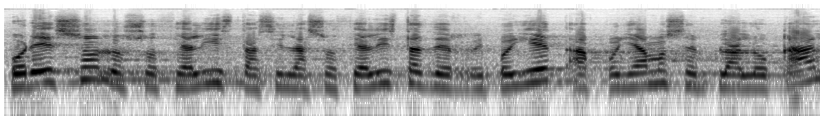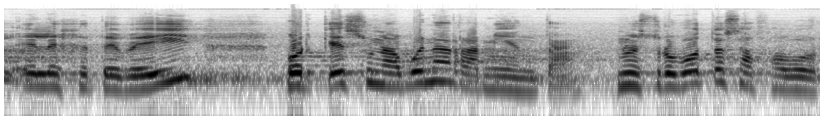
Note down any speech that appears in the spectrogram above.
Por eso, los socialistas y las socialistas de Ripollet apoyamos el plan local LGTBI porque es una buena herramienta. Nuestro voto es a favor.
